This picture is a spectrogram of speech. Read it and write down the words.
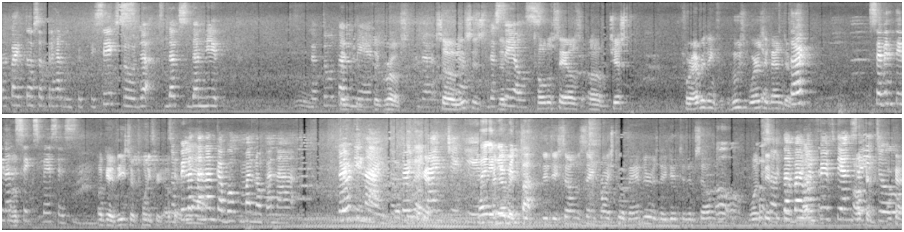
ng 5,356. So that that's the net, Mm. the total The, the- net. the gross. the, So yeah, this is the, the sales. total sales of just, for everything, who's, where's the vendor? Third 17 and Okay. 6 pesos. Okay, these are twenty-three, So okay. pila Yeah. tanan ka bok manok ana 39. So 39. 39 chicken. Know, but did they sell the same price to a vendor as they did to themselves? Oo. One So fifty per taba kilo? 150 ang sa Okay, ijo. okay,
